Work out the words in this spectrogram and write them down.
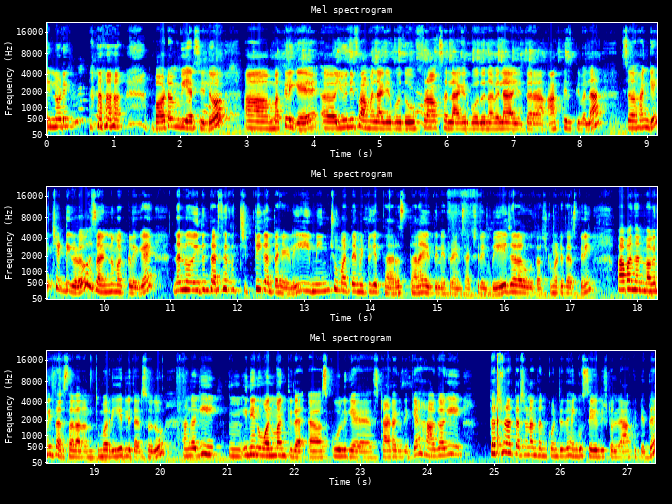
ಇಲ್ಲಿ ನೋಡಿ ಬಾಟಮ್ ವಿಯರ್ಸ್ ಇದು. ಮಕ್ಕಳಿಗೆ ಯೂನಿಫಾರ್ಮ್ ಅಲ್ಲಿ ಆಗಿರ್ಬೋದು ಫ್ರಾಕ್ಸ್ ಅಲ್ಲಿ ಆಗಿರ್ಬೋದು ನಾವೆಲ್ಲ ಈ ತರ ಆಗ್ತಿರ್ತೀವಲ್ಲ ಸೊ ಹಾಗೆ ಚಡ್ಡಿಗಳು ಸಣ್ಣ ಮಕ್ಕಳಿಗೆ. ನಾನು ಇದನ್ನ ತರಿಸಿರೋದು ಚಿಟ್ಟಿಗೆ ಅಂತ ಹೇಳಿ, ಈ ಮಿಂಚು ಮತ್ತೆ ಮಿಟ್ಟುಗೆ ತರಿಸ್ತಾನೆ ಇರ್ತೀನಿ ಫ್ರೆಂಡ್ಸ್ ಆಕ್ಚುಲಿ ಬೇಜಾರಾಗುತ್ತೆ ಅಷ್ಟು ಮಟ್ಟಿಗೆ ತರಿಸ್ತೀನಿ. ಪಾಪ ನನ್ನ ಮಗನಿಗೆ ತರಿಸಲ್ಲ, ನಾನು ತುಂಬ ರಿಯರ್ಲಿ ತರಿಸೋದು. ಹಾಗಾಗಿ ಇನ್ನೇನು ಒನ್ ಮಂತ್ ಇದೆ ಸ್ಕೂಲ್ಗೆ ಸ್ಟಾರ್ಟ್ ಆಗೋದಕ್ಕೆ ಹಾಗಾಗಿ ತರ್ಸೋಣ ತರ್ಸೋಣ ಅಂತ ಅನ್ಕೊಂತಿದ್ದೆ, ಹೆಂಗೂ ಸೇಲ್ ಇಷ್ಟಲ್ಲಿ ಹಾಕಿಟ್ಟಿದ್ದೆ.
